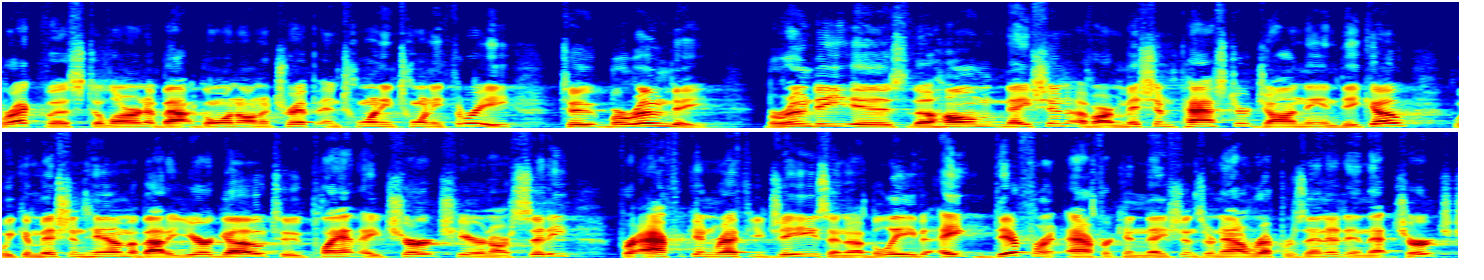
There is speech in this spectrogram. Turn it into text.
breakfast to learn about going on a trip in 2023 to Burundi. Burundi is the home nation of our mission pastor, John Niandiko. We commissioned him about a year ago to plant a church here in our city for African refugees, and I believe eight different African nations are now represented in that church.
